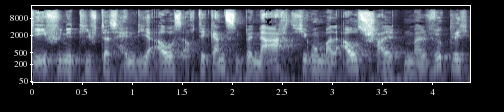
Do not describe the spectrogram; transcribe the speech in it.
definitiv das Handy aus, auch die ganzen Benachrichtigungen mal ausschalten, mal wirklich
